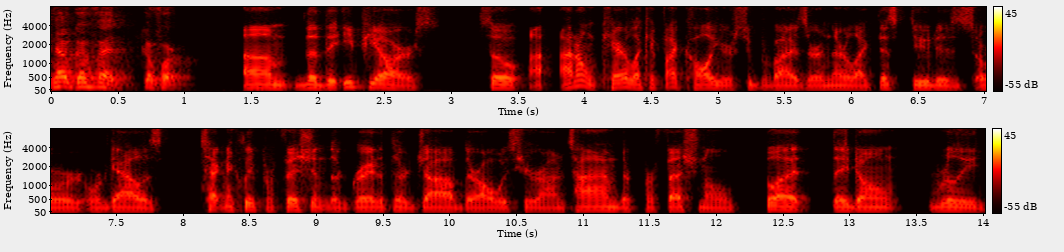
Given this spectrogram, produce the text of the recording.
No, go ahead. Go for it. Um, the the EPRs. So I, I don't care. Like if I call your supervisor and they're like, this dude is or or gal is technically proficient, they're great at their job, they're always here on time, they're professional, but they don't really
